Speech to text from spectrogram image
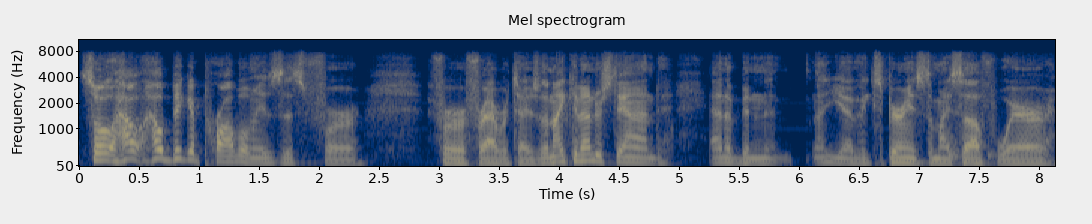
So how how big a problem is this for for for advertisers, and I can understand and have been you know, have experienced it myself where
